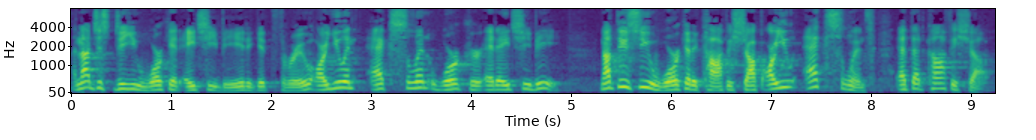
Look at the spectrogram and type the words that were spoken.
And not just do you work at HEB to get through, are you an excellent worker at HEB? Not just do you work at a coffee shop, are you excellent at that coffee shop?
